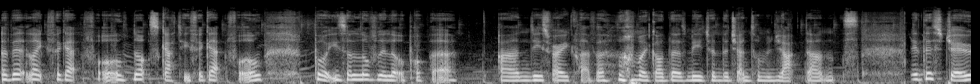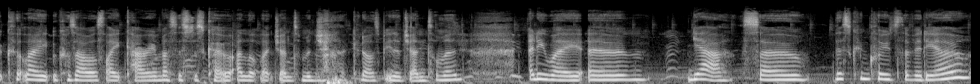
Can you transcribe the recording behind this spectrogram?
a bit like forgetful, not scatty, forgetful, but he's a lovely little pupper and he's very clever. Oh my god, there's me doing the gentleman jack dance. I did this joke that like because I was like carrying my sister's coat, I looked like gentleman jack and I was being a gentleman. Anyway, um yeah, so this concludes the video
